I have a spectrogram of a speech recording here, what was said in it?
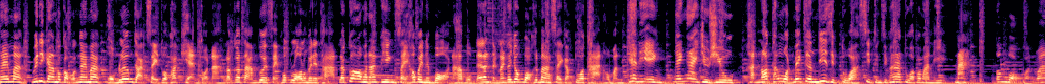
ง่ายมาก วิธีการประกอบก็ง่ายมาก ผมเริ่มจากใส่ตัวพักแขนก่อนนะ แล้วก็ตามด้วยใส่พวกล้อลงไปในฐาน แล้วก็เอาพนักพิงใส่เข้าไปในบาะนะครับผม และหลังจากนั้นก็ยกเบาะขึ้นมาใส่กับตัวฐานของมัน แค่นี้เอง ง่าย ๆ ชิวๆขันน็อตทั้งหมดไม่เกิน 20 ตัว 10-15 ตัวประมาณนี้นะ ต้องบอกก่อนว่า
